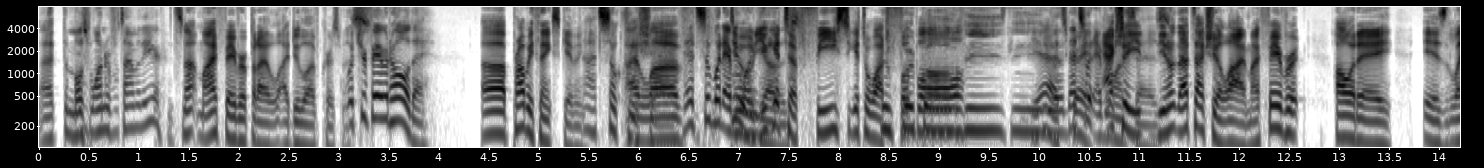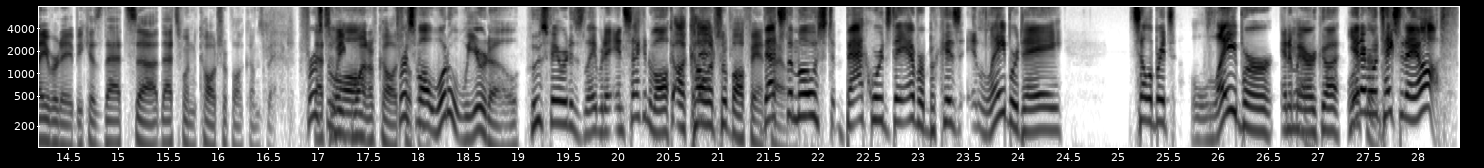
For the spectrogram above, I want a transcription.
that's the most wonderful time of the year. It's not my favorite, but I, I do love Christmas. What's your favorite holiday? Uh, probably Thanksgiving. That's so I love. That's what everyone Dude, you get to feast. You get to watch football. Yeah, it's that's great. what everyone actually, says. you know, that's actually a lie. My favorite holiday is Labor Day because that's uh that's when college football comes back. First that's of week all, one of college. First football. of all, what a weirdo. Whose favorite is Labor Day? And second of all, a college that- football fan. That's the most backwards day ever because Labor Day celebrates labor in America, yet everyone takes the day off.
